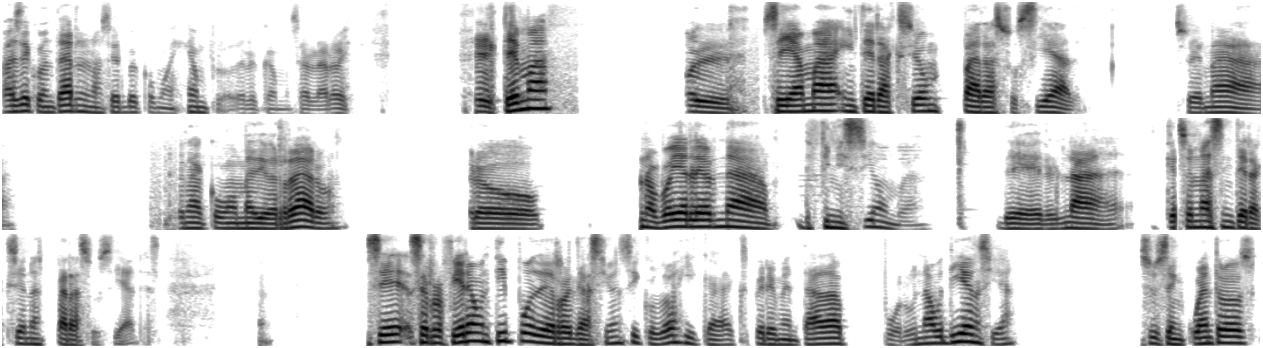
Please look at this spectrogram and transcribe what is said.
vas de contar nos sirve como ejemplo de lo que vamos a hablar hoy. El tema se llama interacción parasocial. Suena, suena como medio raro, pero bueno, voy a leer una definición de la, qué son las interacciones parasociales. Se, refiere a un tipo de relación psicológica experimentada por una audiencia en sus encuentros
